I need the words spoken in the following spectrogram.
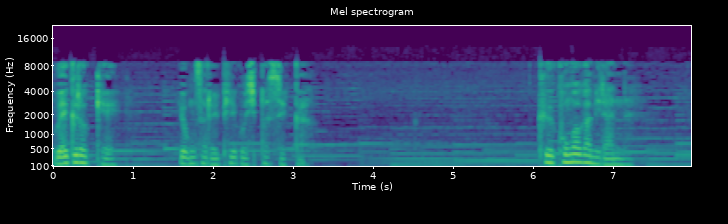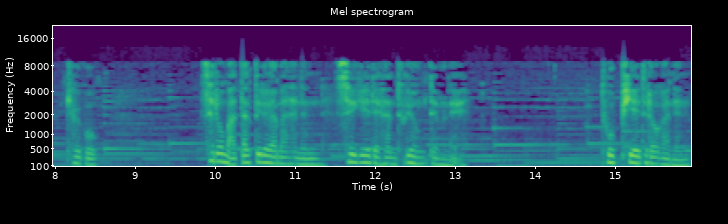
왜 그렇게 용서를 빌고 싶었을까? 그 공허감이란 결국 새로 맞닥뜨려야만 하는 세계에 대한 두려움 때문에 도피에 들어가는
